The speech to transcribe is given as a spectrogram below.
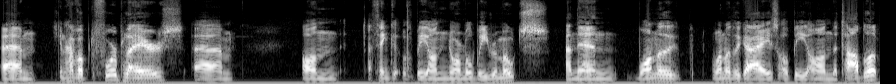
um, you can have up to four players um, on. I think it will be on normal Wii remotes, and then one of the one of the guys will be on the tablet,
